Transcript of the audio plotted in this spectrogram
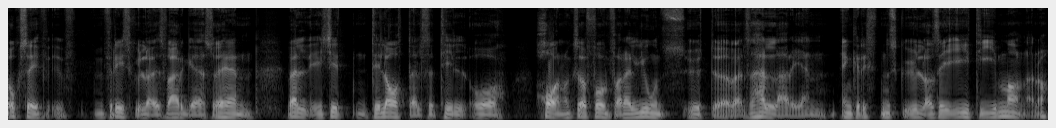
også i friskoler i Sverige så har en vel ikke tillatelse til å ha noen sånn form for religionsutøvelse heller i en, en kristen skole, altså i, i timene. da.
